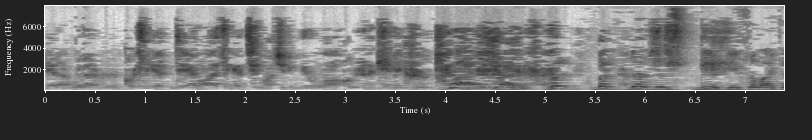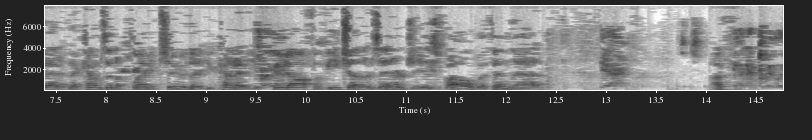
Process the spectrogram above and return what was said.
you know, whatever. Of course, you get into analyzing it too much, you can be a little awkward in a gaming group. Right, right. But but does, do, you, do feel like that that comes into play too? That you kind of you feed off of each other's energy as well within that. Yeah, I, yeah, completely.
